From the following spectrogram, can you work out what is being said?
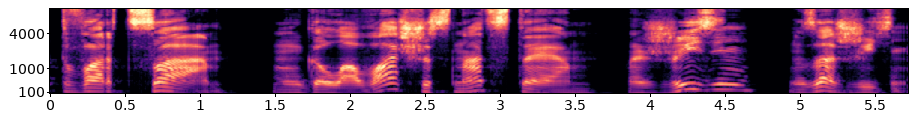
Творца. Глава 16. Жизнь за жизнь.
